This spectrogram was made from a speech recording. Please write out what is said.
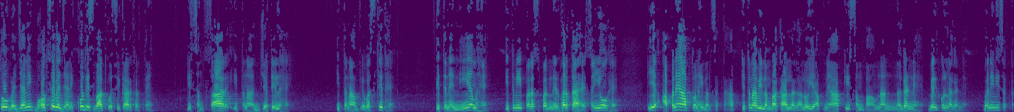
तो वैज्ञानिक, बहुत से वैज्ञानिक खुद इस बात को स्वीकार करते हैं कि संसार इतना जटिल है, इतना व्यवस्थित है, इतने नियम हैं, इतनी परस्पर निर्भरता है, संयोग है, कि ये अपने आप तो नहीं बन सकता। आप कितना भी लंबा काल लगा लो, ये अपने आप की संभावना नगण्य है, बिल्कुल नगण्य है, बन ही नहीं सकता।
